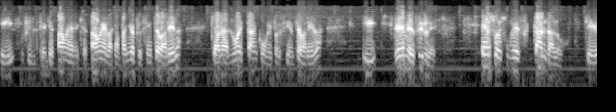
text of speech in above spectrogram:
y, que, estaban, que estaban en la campaña del presidente Varela, que ahora no están con el presidente Varela. Y déjeme decirle, eso es un escándalo que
